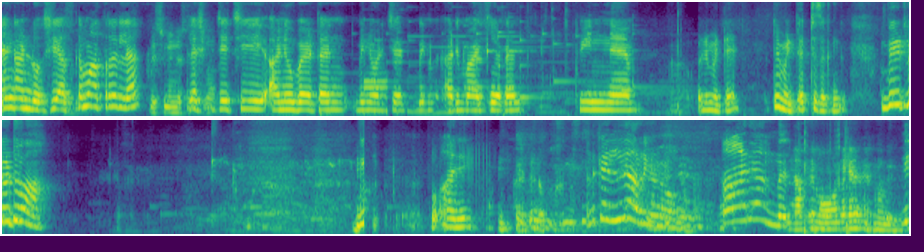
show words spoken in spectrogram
ഞാൻ കണ്ടു. ഷിയാസ്ക മാത്രല്ല. ലക്ഷ്മിനെ ലക്ഷ്മി ചേച്ചി അനുപേട്ടൻ ബിനോദ് ചേട്ടൻ അടിമാലി ചേട്ടൻ. പിന്നെ ഒരു മിനിറ്റ്. ഒറ്റ മിനിറ്റ് ഒറ്റ സെക്കൻഡ് വീട്ടിലോട്ട് വാ? നിനക്ക് എല്ലാം അറിയണോ? ആരാന്ന്? നീ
